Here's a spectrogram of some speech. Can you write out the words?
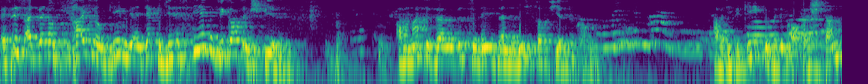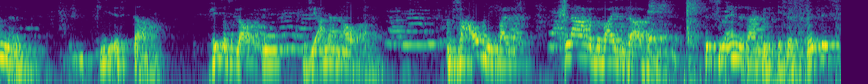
Es ist, als wenn uns Zeichen umgeben, wir entdecken, hier ist irgendwie Gott im Spiel. Aber manches werden wir bis zum Lebensende nicht sortiert bekommen. Aber die Begegnung mit dem Auferstandenen, die ist da. Petrus glaubt sie und die anderen auch alle. Und zwar auch nicht, weil klare Beweise da sind. Bis zum Ende sagen sie, ist es wirklich?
